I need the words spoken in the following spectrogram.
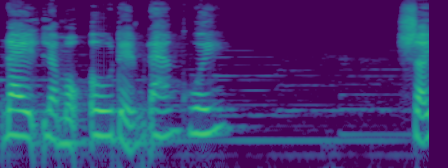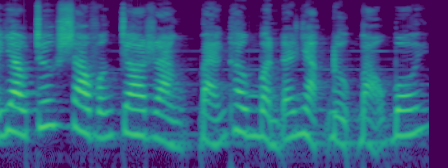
Đây là một ưu điểm đáng quý. Sở giao trước sau vẫn cho rằng bản thân mình đã nhặt được bảo bối.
